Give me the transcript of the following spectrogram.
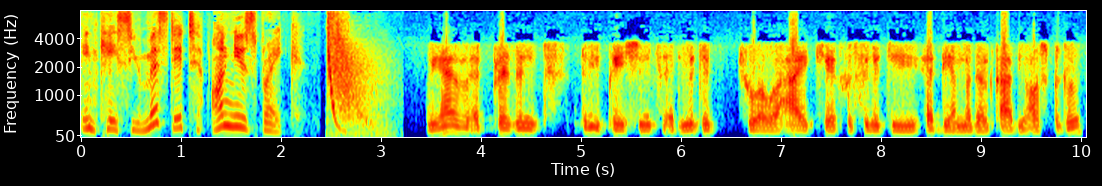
in case you missed it on Newsbreak. We have at present three patients admitted to our high care facility at the Ahmed Al Kadi Hospital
